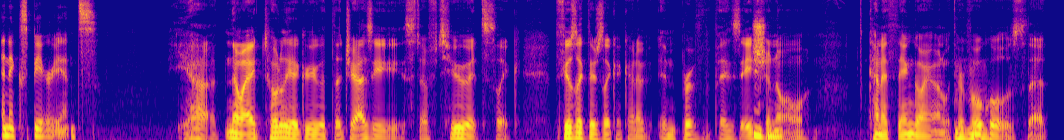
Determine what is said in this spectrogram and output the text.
an experience. Yeah, no, I totally agree with the jazzy stuff too. It's like it feels like there's like a kind of improvisational mm-hmm. kind of thing going on with her mm-hmm. vocals that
